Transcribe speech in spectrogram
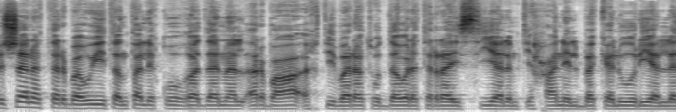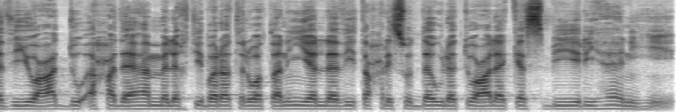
في الشان التربوي تنطلق غدا الأربعاء اختبارات الدورة الرئيسية لامتحان البكالوريا الذي يعد أحد أهم الاختبارات الوطنية الذي تحرص الدولة على كسب رهانه.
